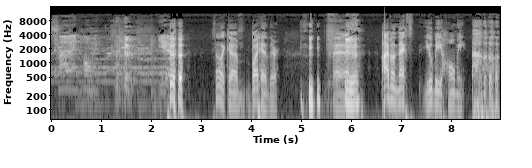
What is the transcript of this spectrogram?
signed homie. yeah. Sound like a butthead there. Uh, Yeah. I'm the next. You'll be homie.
